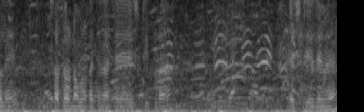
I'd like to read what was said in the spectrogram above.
বলে। সতেরো নম্বর কাছে কাছে এস টি পুরা এস টি ইলেভেন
